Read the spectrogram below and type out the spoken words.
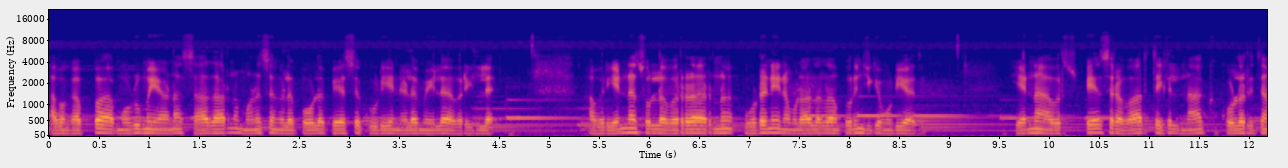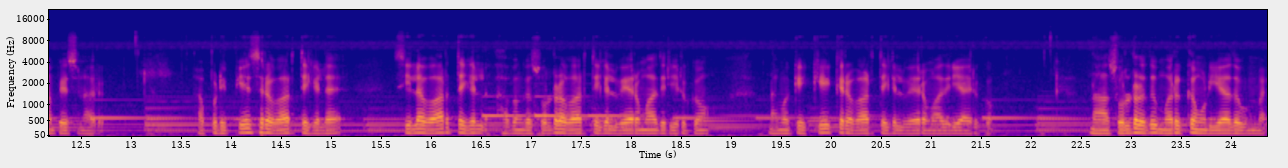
அவங்க அப்பா முழுமையான சாதாரண மனுஷங்களை போல் பேசக்கூடிய நிலைமையில் அவர் இல்லை. அவர் என்ன சொல்ல வர்றாருன்னு உடனே நம்மளாலலாம் புரிஞ்சிக்க முடியாது. ஏன்னா அவர் பேசுகிற வார்த்தைகள் நாக்கு குளறி தான் பேசினார். அப்படி பேசுகிற வார்த்தைகளை சில வார்த்தைகள் அவங்க சொல்கிற வார்த்தைகள் வேறு மாதிரி இருக்கும். நமக்கு கேட்குற வார்த்தைகள் வேறு மாதிரியாக இருக்கும். நான் சொல்கிறது மறுக்க முடியாத உண்மை.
